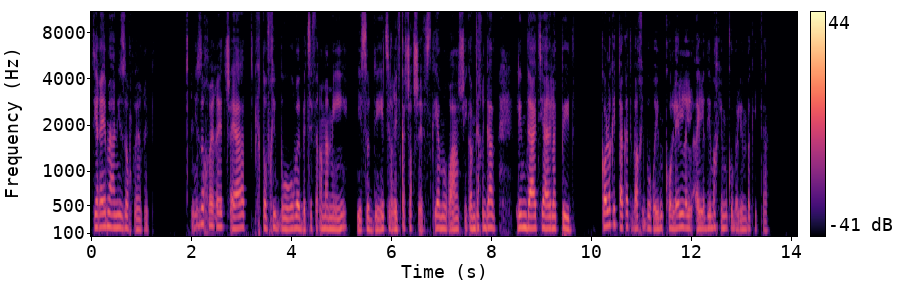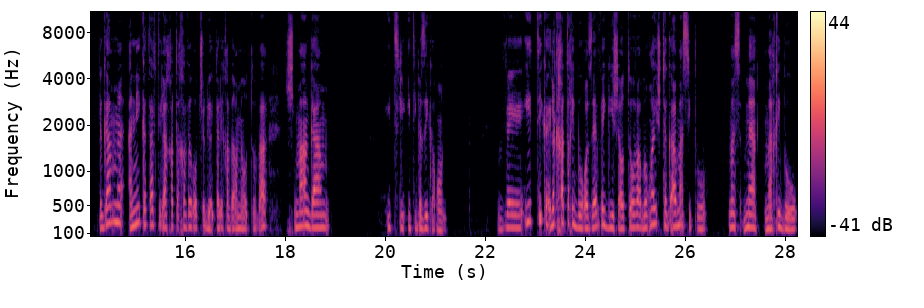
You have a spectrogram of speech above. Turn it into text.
תראה מה אני זוכרת. אני זוכרת שהיה לכתוב חיבור בבית ספר עממי, יסודי, אצל רבקה שרשבסקי המורה, שהיא גם, דרך אגב, לימדה את יאיר לפיד. כל הכיתה כתבה חיבורים, כולל הילדים הכי מקובלים בכיתה. וגם אני כתבתי לאחת החברות שלי, הייתה לי חברה מאוד טובה, שמה גם איתי בזיכרון. והיא לקחה את החיבור הזה והגישה אותו, והמורה השתגעה מהסיפור, מה, מה, מהחיבור,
